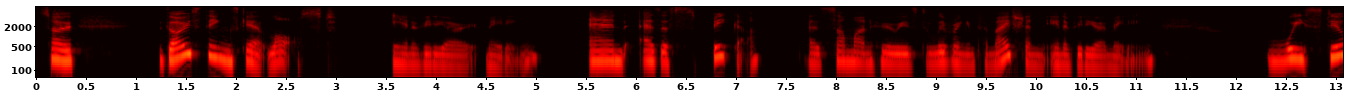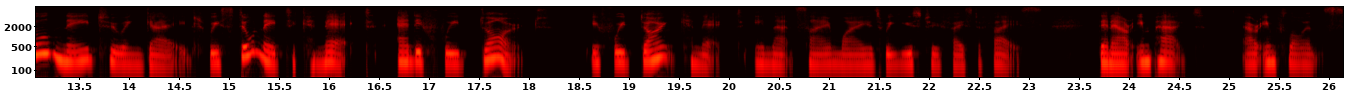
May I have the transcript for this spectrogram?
So those things get lost in a video meeting. And as a speaker, as someone who is delivering information in a video meeting, we still need to engage. We still need to connect. And if we don't, if we don't connect in that same way as we used to face to face, then our impact, our influence,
